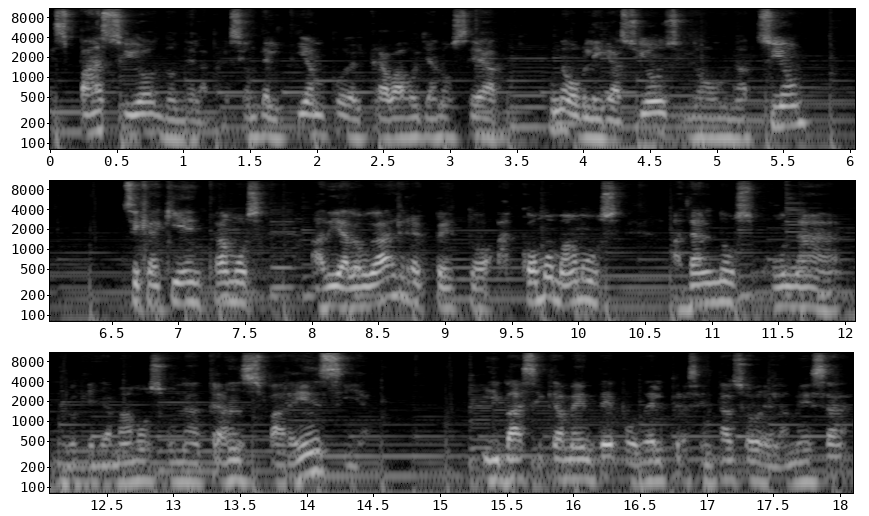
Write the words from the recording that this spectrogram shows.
espacio donde la presión del tiempo, del trabajo ya no sea una obligación, sino una acción. Así que aquí entramos a dialogar respecto a cómo vamos a darnos una, lo que llamamos una transparencia y básicamente poder presentar sobre la mesa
